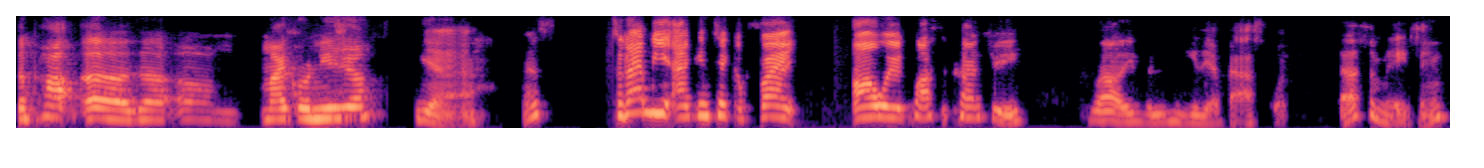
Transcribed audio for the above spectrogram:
The pop, uh, the um Micronesia. Yeah. That's so that means I can take a flight all the way across the country without even needing a passport. That's amazing.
